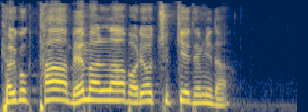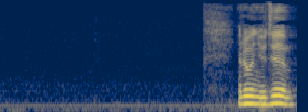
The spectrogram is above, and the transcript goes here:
결국 다 메말라 버려 죽게 됩니다. 여러분 요즘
